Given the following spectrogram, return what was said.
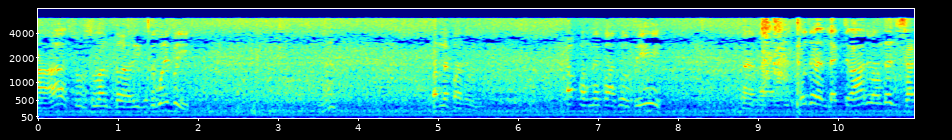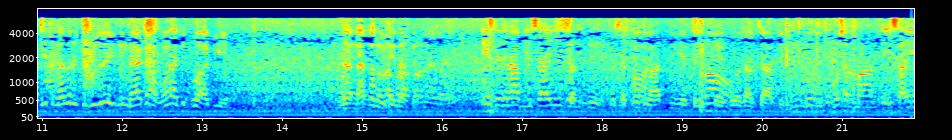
ہاں سور سوال تو کوئی پی پرلے پاس پرلے پاس ہوتی۔ وہ لیکچرار آتا ساری تو نظر گزرے ہی نہیں میں کہا ہونا کتوں آ گئی ہے میں تو جناب عیسائی دو ہزار چار مسلمان عیسائی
